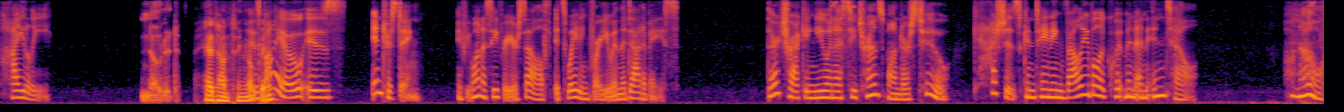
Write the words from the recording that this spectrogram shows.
highly. Noted. Headhunting. Okay. His bio is interesting. If you want to see for yourself, it's waiting for you in the database. They're tracking UNSC transponders too, caches containing valuable equipment and intel. Oh no,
